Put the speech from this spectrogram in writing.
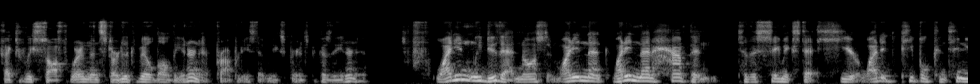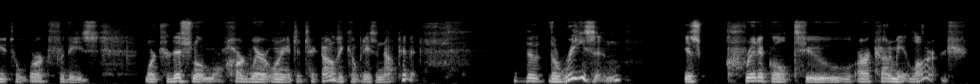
effectively software and then started to build all the internet properties that we experience because of the internet. Why didn't we do that in Austin? Why didn't that why didn't that happen to the same extent here? Why did people continue to work for these more traditional, more hardware oriented technology companies and not pivot? The the reason is critical to our economy at large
